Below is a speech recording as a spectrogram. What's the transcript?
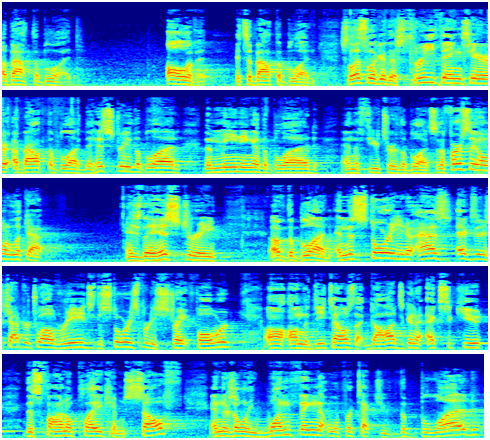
about the blood. All of it. It's about the blood. So let's look at this. Three things here about the blood the history of the blood, the meaning of the blood, and the future of the blood. So the first thing I want to look at is the history of the blood. And this story, you know, as Exodus chapter 12 reads, the story's pretty straightforward uh, on the details that God's going to execute this final plague himself. And there's only one thing that will protect you the blood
